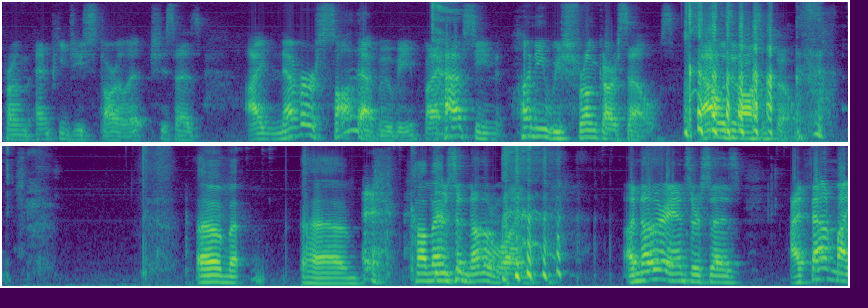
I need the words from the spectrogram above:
from NPG Starlet. She says, "I never saw that movie, but I have seen Honey, We Shrunk Ourselves. That was an awesome film." Um, um, comment. Here's another one. another answer says, "I found my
